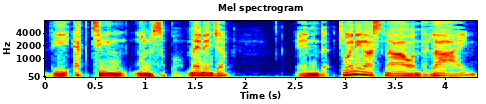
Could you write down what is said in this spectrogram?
the acting municipal manager. And joining us now on the line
